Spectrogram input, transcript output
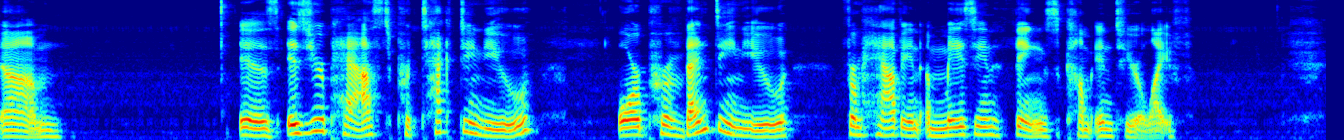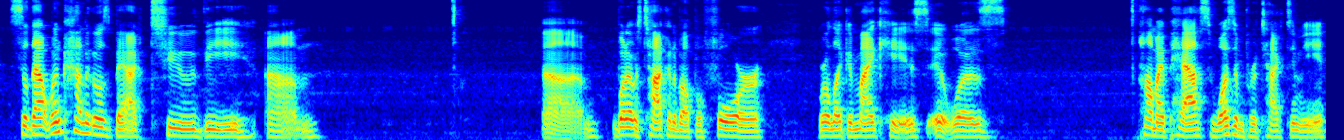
um, is Is your past protecting you or preventing you from having amazing things come into your life? So that one kind of goes back to the um, um, what I was talking about before, where like in my case, it was how my past wasn't protecting me,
